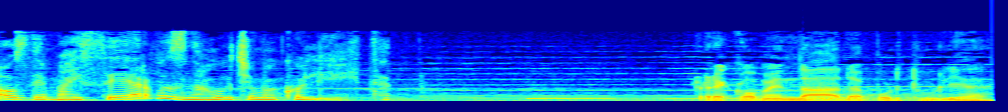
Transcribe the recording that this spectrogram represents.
aos demais servos na última colheita. Recomendada por Túlia,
